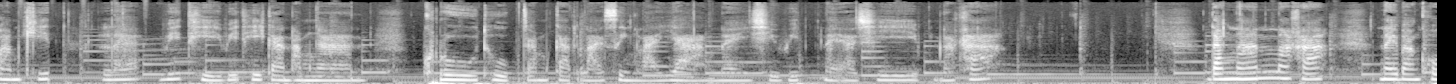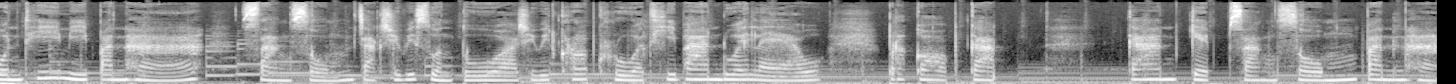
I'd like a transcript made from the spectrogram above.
ความคิดและวิถีวิธีการทำงาน ครูถูกจำกัดหลายสิ่งหลายอย่างในชีวิตในอาชีพนะคะ ดังนั้นนะคะ ในบางคนที่มีปัญหาสั่งสมจากชีวิตส่วนตัวชีวิตครอบครัวที่บ้านด้วยแล้ว ประกอบกับการเก็บสั่งสมปัญหา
